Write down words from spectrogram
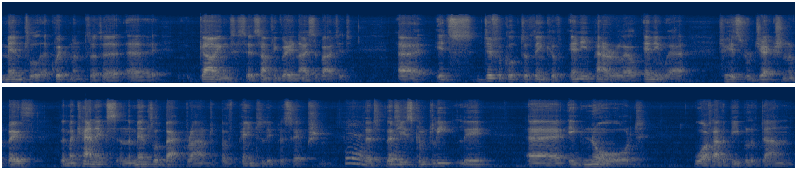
mental equipment that uh, uh, Gowing says something very nice about it. Uh, it's difficult to think of any parallel anywhere to his rejection of both the mechanics and the mental background of painterly perception. yeah. That, that yeah. he's completely uh, ignored what other people have done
